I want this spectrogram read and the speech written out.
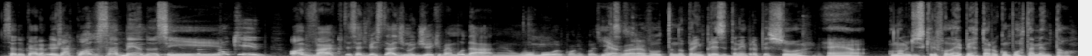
Isso é do caramba. Eu já acordo sabendo, assim, E- não que, ó, vai acontecer adversidade no dia que vai mudar, né? O humor, qualquer coisa. E Mas agora, voltando para a empresa e também para a pessoa, é, o nome disso que ele falou é repertório comportamental.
